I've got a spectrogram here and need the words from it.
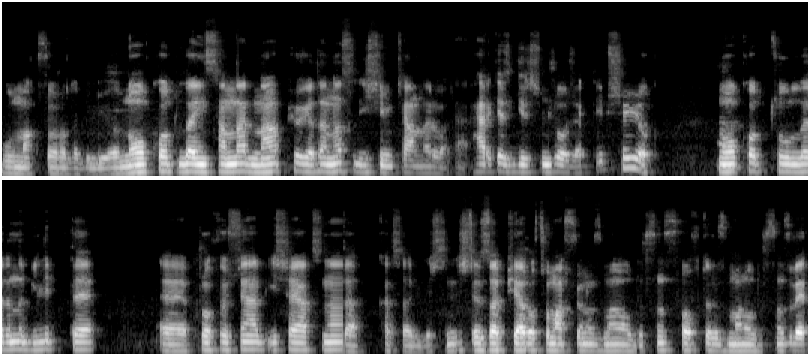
bulmak zor olabiliyor. No code'la insanlar ne yapıyor ya da nasıl iş imkanları var. Yani herkes girişimci olacak diye bir şey yok. No code tool'larını bilip de e, profesyonel bir iş hayatına da katılabilirsiniz. İşte Zapier otomasyon uzmanı olursunuz, software uzmanı olursunuz ve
